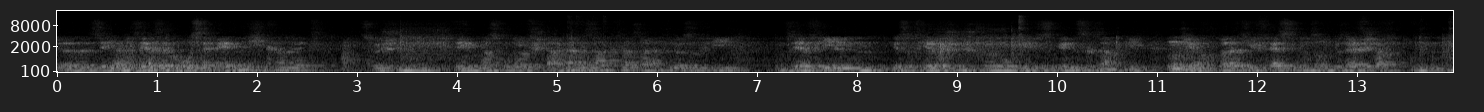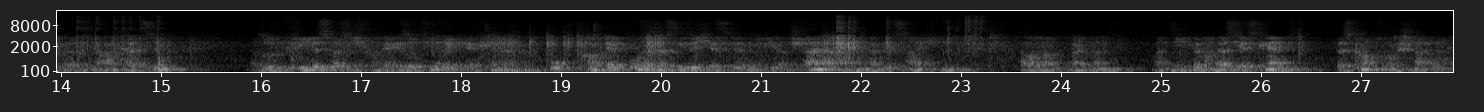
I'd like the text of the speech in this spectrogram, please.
äh, sehe eine sehr, sehr große Ähnlichkeit zwischen dem, was Rudolf Steiner gesagt hat, seiner Philosophie, und sehr vielen esoterischen Strömungen, die es insgesamt gibt, mhm. die auch relativ fest in unseren Gesellschaften äh, verankert sind. Also vieles, was ich von der Esoterik her kenne, kommt ja ohne, dass die sich jetzt irgendwie als Steiner-Anhänger bezeichnen. Aber man, man, man, sieht, wenn man das jetzt kennt, das kommt vom Steiner.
